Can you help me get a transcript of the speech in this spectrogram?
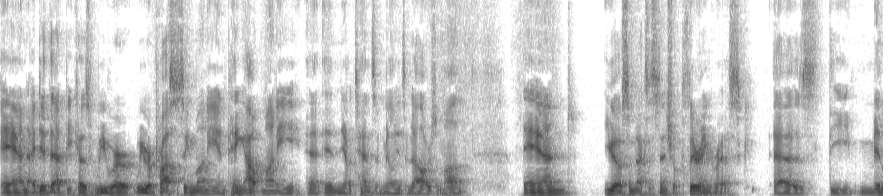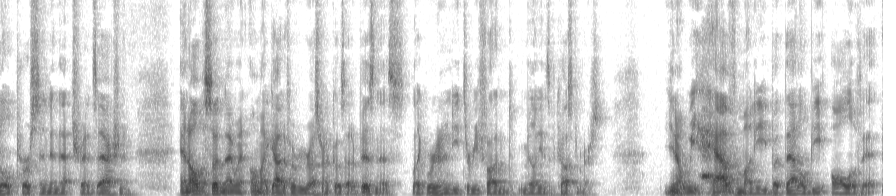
And I did that because we were we were processing money and paying out money in, you know tens of millions of dollars a month, and you have some existential clearing risk as the middle person in that transaction. And all of a sudden, I went, "Oh my god! If every restaurant goes out of business, like we're going to need to refund millions of customers." You know, we have money, but that'll be all of it.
